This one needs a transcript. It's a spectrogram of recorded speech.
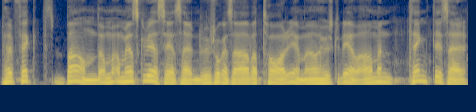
perfekt band. Om, om jag skulle vilja säga så här, du frågar så här, Avatarium, hur skulle det vara? Ja, men tänk dig så här,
